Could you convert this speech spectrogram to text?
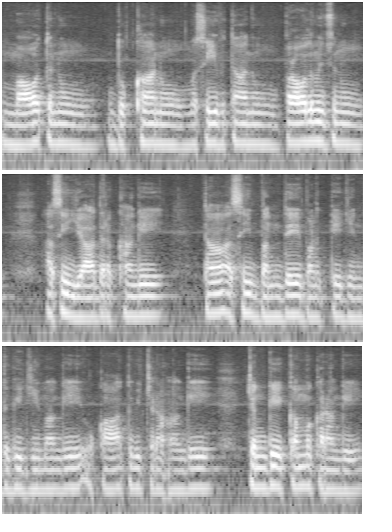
ਮੌਤ ਨੂੰ, ਦੁੱਖਾਂ ਨੂੰ, ਮੁਸੀਬਤਾਂ ਨੂੰ ਪ੍ਰੋਬਲਮਸ ਨੂੰ ਅਸੀਂ ਯਾਦ ਰੱਖਾਂਗੇ, ਤਾਂ ਅਸੀਂ ਬੰਦੇ ਬਣ ਕੇ ਜ਼ਿੰਦਗੀ ਜੀਵਾਂਗੇ, ਔਕਾਤ ਵਿੱਚ ਰਹਾਂਗੇ, ਚੰਗੇ ਕੰਮ ਕਰਾਂਗੇ।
